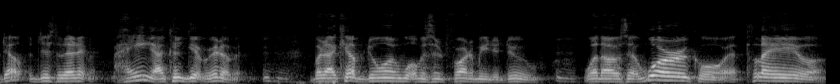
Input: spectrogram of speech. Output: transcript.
dealt, just let it hang. I couldn't get rid of it, mm-hmm. but I kept doing what was in front of me to do, mm-hmm. whether I was at work or at play or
